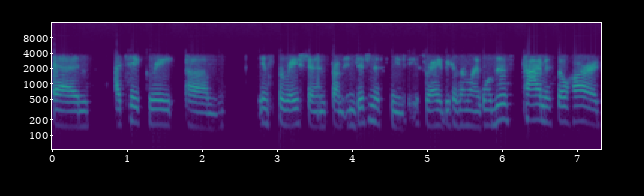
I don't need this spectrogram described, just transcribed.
And I take great um, inspiration from indigenous communities, right? Because I'm like, well, this time is so hard,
